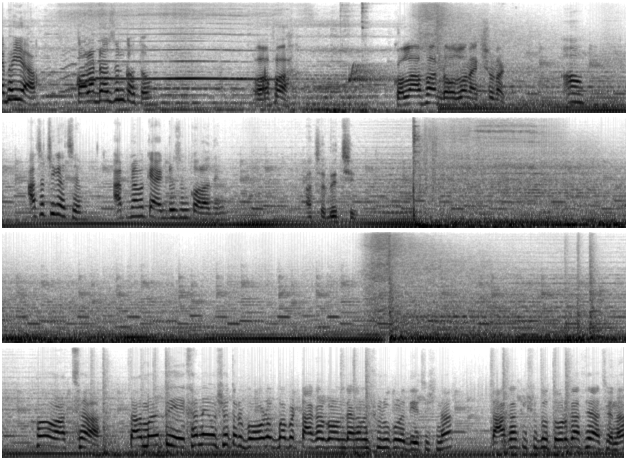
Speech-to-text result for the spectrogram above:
এই ভাইয়া কলা ডজন কত? ও আফা কলা আফা ডজন একশো টাকা। ও আচ্ছা ঠিক আছে আপনি আমাকে এক ডজন কলা দিন। আচ্ছা দিচ্ছি। ও আচ্ছা তার মানে তুই এখানে বসে তোর বড় লোক বাবার টাকার গরম দেখানো শুরু করে দিয়েছিস না? টাকা কি শুধু তোর কাছে আছে না?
